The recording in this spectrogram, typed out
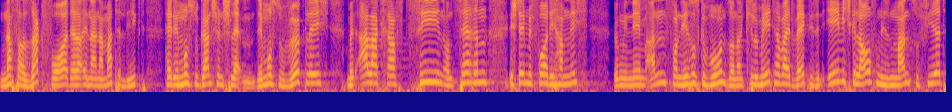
nasser Sack vor, der da in einer Matte liegt, hey, den musst du ganz schön schleppen. Den musst du wirklich mit aller Kraft ziehen und zerren. Ich stelle mir vor, die haben nicht irgendwie nebenan von Jesus gewohnt, sondern kilometerweit weg. Die sind ewig gelaufen, diesen Mann zu viert,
